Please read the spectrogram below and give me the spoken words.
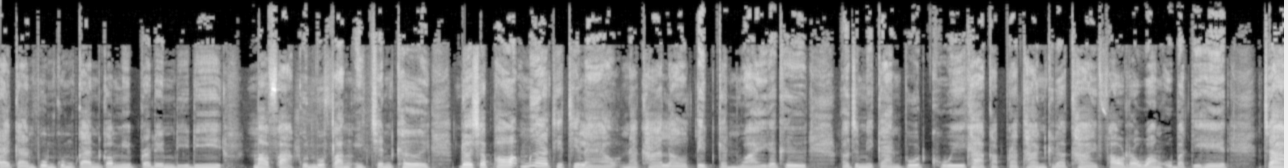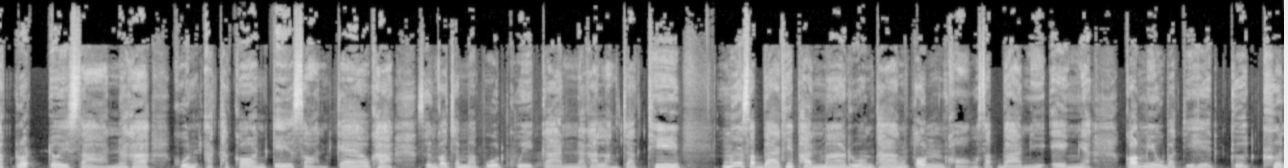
รายการภูมิคุ้มกันก็มีประเด็นดีๆ มาฝากคุณผู้ฟังอีกเช่นเคย โดยเฉพาะเมื่ออาทิตย์ที่แล้วนะคะ เราติดกันไว้ก็คือ เราจะมีการพูดคุยค่ะกับประธานเครือข่ายเฝ้าระวังอุบัติเหตุ จากรถโดยสารนะคะ คุณอัธกรเกษรแก้วค่ะ ซึ่งก็จะมาพูดคุยกันนะคะ หลังจากที่เมื่อสัปดาห์ที่ผ่านมารวมทั้งต้นของสัปดาห์นี้เองเนี่ยก็มีอุบัติเหตุเกิดขึ้น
